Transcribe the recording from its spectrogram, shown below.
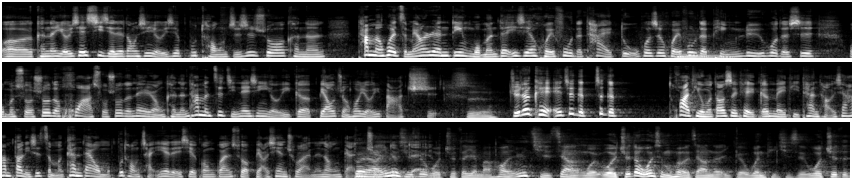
呃，可能有一些细节的东西有一些不同，只是说，可能他们会怎么样认定我们的一些回复的态度，或是回复的频率，嗯、或者是我们所说的话、所说的内容，可能他们自己内心有一个标准或有一把尺，是觉得可以。哎，这个这个。话题我们倒是可以跟媒体探讨一下，他们到底是怎么看待我们不同产业的一些公关所表现出来的那种感觉。对啊，因为其实我觉得也蛮好的，因为其实这样，我我觉得我为什么会有这样的一个问题？其实我觉得，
